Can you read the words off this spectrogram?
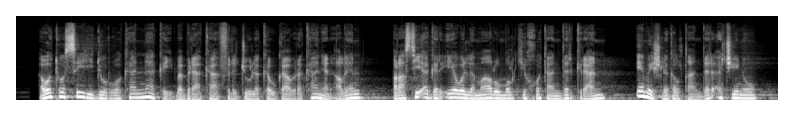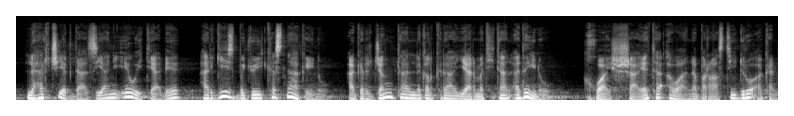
ئەوە تۆ سەیری دووڕووەکان ناکەی بە برا کافر جولەکەو گاورەکانیان ئەڵێن بەڕاستی ئەگەر ئێوە لە ماڵ و موڵکی خۆتان دەرکران ئێمەیش لەگەڵتان دەرئەچین و لە هەرچیەکدا زیانی ئێوەی تیابێ هەرگیز بە گوێی کەس ناکەین و ئەگەر جەنگتان لەگەڵ کرا یارمەتیتان ئەدەین و خوایش شایەتە ئەوانە بەڕاستی درۆ ئەکەن.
